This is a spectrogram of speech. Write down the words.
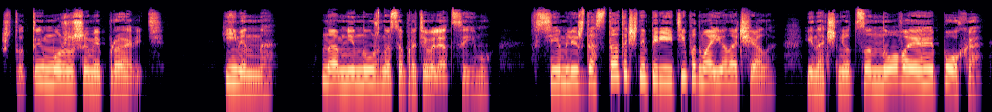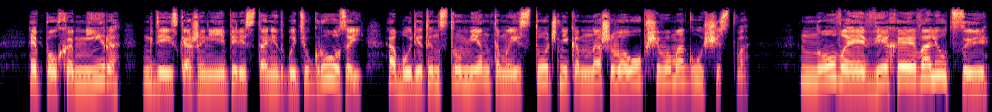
Что ты можешь ими править. Именно. Нам не нужно сопротивляться ему. Всем лишь достаточно перейти под мое начало, и начнется новая эпоха. Эпоха мира, где искажение перестанет быть угрозой, а будет инструментом и источником нашего общего могущества — Новая веха эволюции!»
